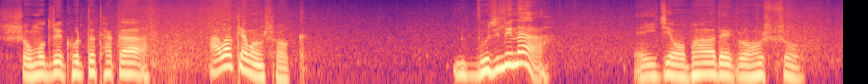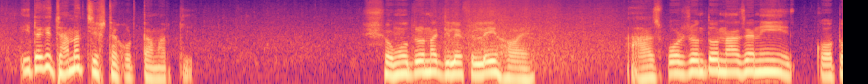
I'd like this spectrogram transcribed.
সমুদ্রে ঘুরতে থাকা আবার কেমন শখ? বুঝলি না? এই যে অবাধ এক রহস্য, এটাকে জানার চেষ্টা করতাম আর কি। সমুদ্র না গিলে ফেললেই হয়। আজ পর্যন্ত না জানি কত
